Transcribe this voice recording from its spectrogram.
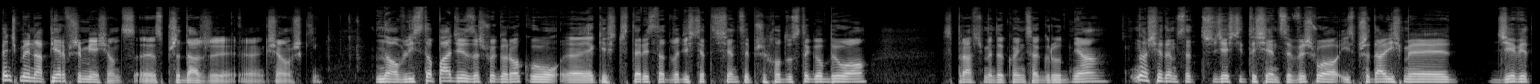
Pędźmy na pierwszy miesiąc y, sprzedaży y, książki. No, w listopadzie zeszłego roku e, jakieś 420 tysięcy przychodu z tego było. Sprawdźmy do końca grudnia. No, 730 tysięcy wyszło i sprzedaliśmy 9.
